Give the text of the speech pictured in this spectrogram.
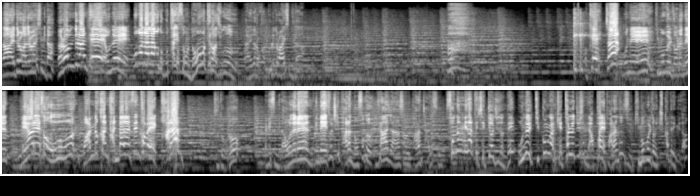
자 이대로 가도록 하겠습니다. 여러분들한테 오늘 뽑아달라고도 못하겠어. 오늘 너무 못해가지고. 자 이대로 가- 돌리도록 하겠습니다. 아. 오케이. 자 오늘 김호물 도르는 레알에서 온 완벽한 단단한 센터백 바람 주도로 하겠습니다. 오늘은 근데 솔직히 바람 넣었어도 이상하지 오늘 바람 잘했어. 손흥민한테 제껴지던데? 오늘 뒷공간 개털려주신 라파의 바람 선수 도르 축하드립니다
